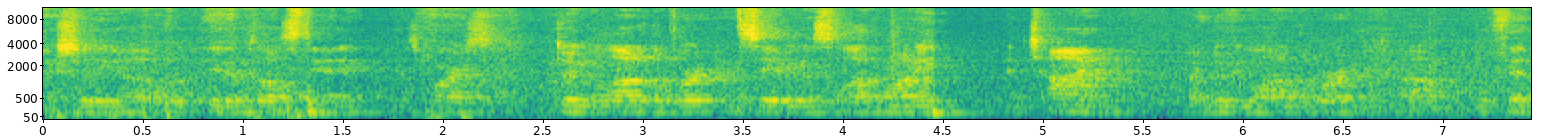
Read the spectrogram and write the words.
Actually, uh, it was outstanding as far as doing a lot of the work and saving us a lot of money and time by doing a lot of the work um, within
